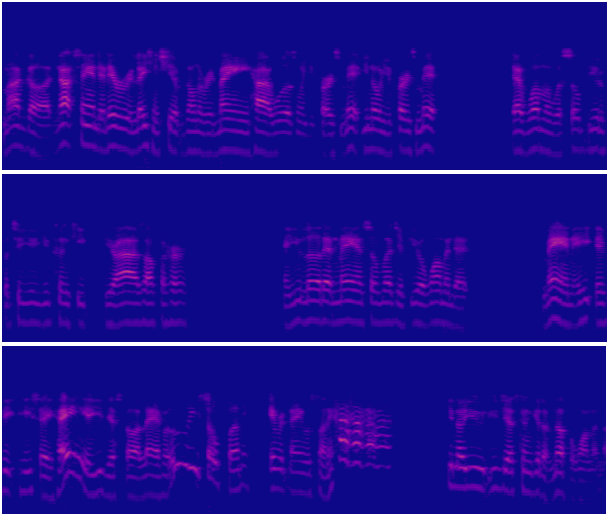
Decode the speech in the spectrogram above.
My God, not saying that every relationship gonna remain how it was when you first met. You know, when you first met, that woman was so beautiful to you, you couldn't keep your eyes off of her. And you love that man so much if you're a woman that man, if he he say, Hey, you just start laughing, ooh, he's so funny. Everything was funny. Ha ha ha. You know, you you just couldn't get enough of one another.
